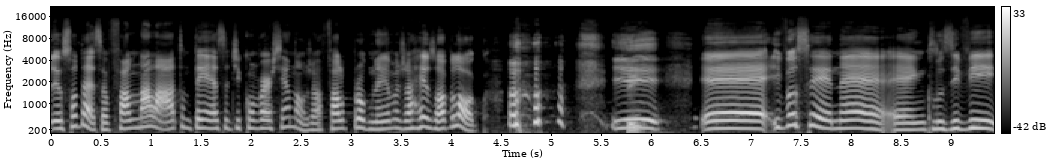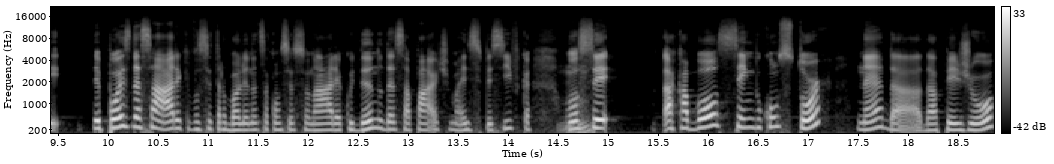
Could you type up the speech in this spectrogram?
eu sou dessa. Eu falo na lata, não tem essa de conversinha, não. Já falo o problema, já resolve logo. e, é, e você, né? É, inclusive depois dessa área que você trabalhou nessa concessionária, cuidando dessa parte mais específica, uhum. você acabou sendo consultor né, da, da Peugeot.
